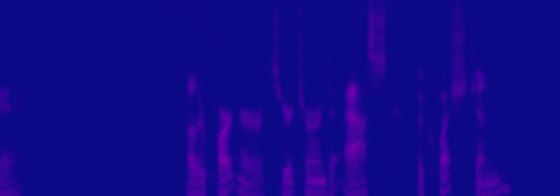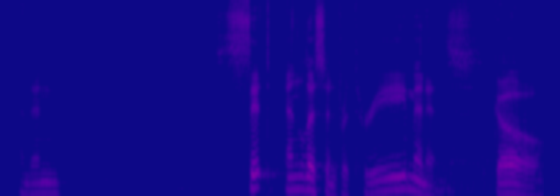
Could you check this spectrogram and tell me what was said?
Okay. Other partner, it's your turn to ask the question and then sit and listen for three minutes. Go.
